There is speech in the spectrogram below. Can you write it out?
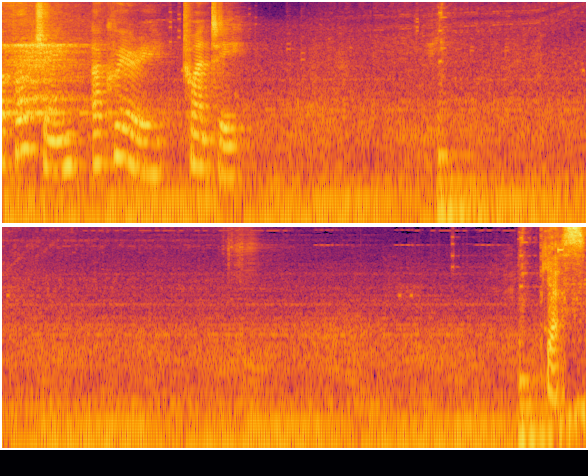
Approaching Aquarii 20. Yes.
